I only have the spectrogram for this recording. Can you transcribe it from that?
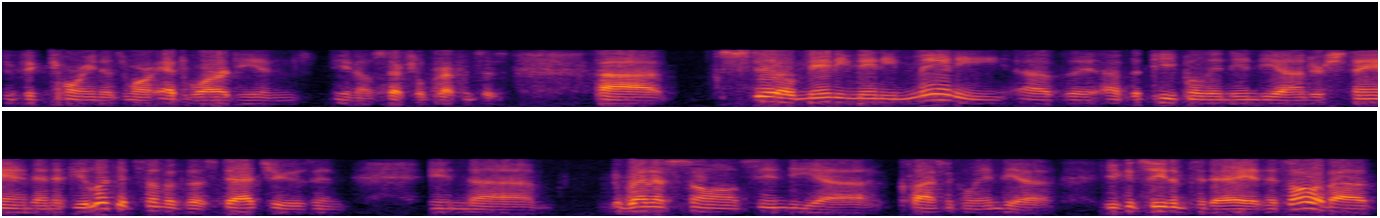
to Victorianism or Edwardian, you know, sexual preferences. Uh, still, many, many, many of the of the people in India understand. And if you look at some of the statues in in uh, Renaissance India, classical India, you can see them today, and it's all about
